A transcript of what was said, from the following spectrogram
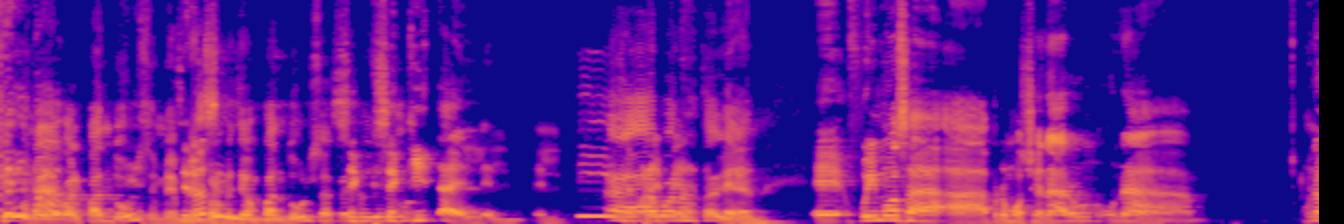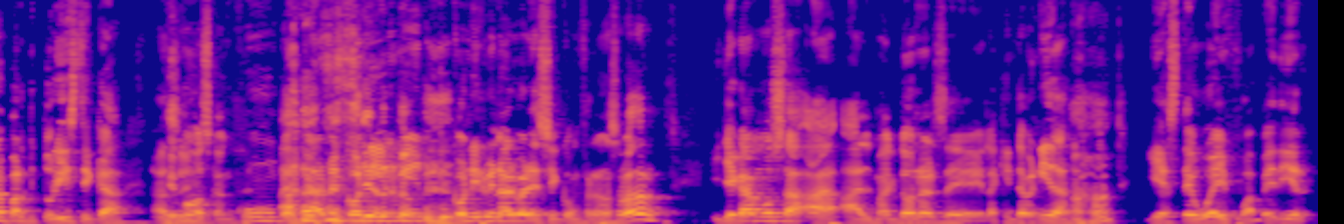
sí, pues no llegó el pan dulce. Me, Si me no, se- prometieron pan dulce. acá no Se, se quita el, el, el pi, se Ah, bueno, está bien. Eh, fuimos a, a promocionar un- una, una parte turística. Ah, fuimos a Cancún, Ah, Carmen, sí, con. Irving, con Irving Álvarez y con Fernando Salvador. Y llegamos a- a- al McDonald's de la Quinta Avenida. Ajá. Y este güey fue a pedir.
